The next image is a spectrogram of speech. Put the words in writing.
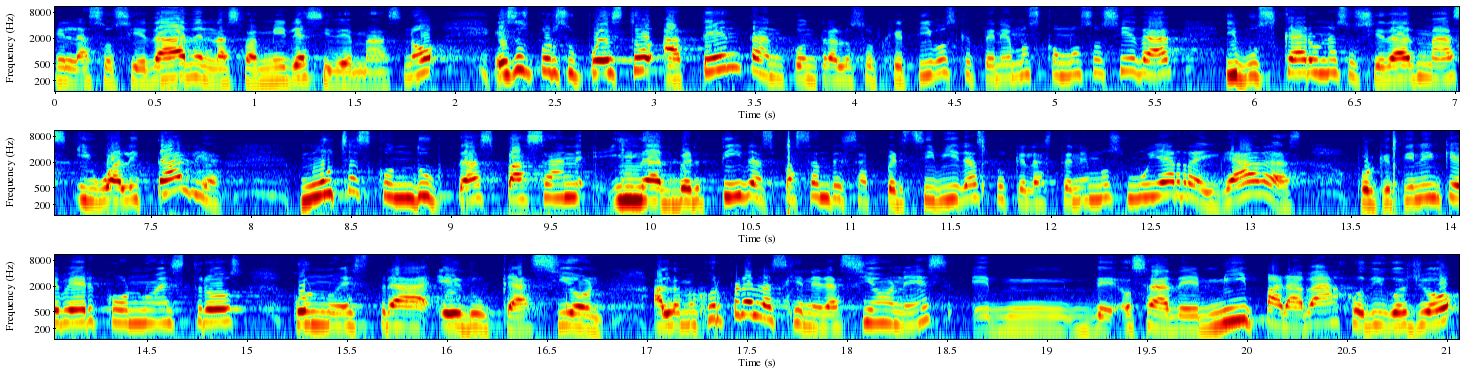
en la sociedad, en las familias y demás, ¿no? Esos, por supuesto, atentan contra los objetivos que tenemos como sociedad y buscar una sociedad más igualitaria. Muchas conductas pasan inadvertidas, pasan desapercibidas porque las tenemos muy arraigadas, porque tienen que ver con nuestros con nuestra educación. A lo mejor para las generaciones, de, o sea, de mí para abajo, digo yo,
